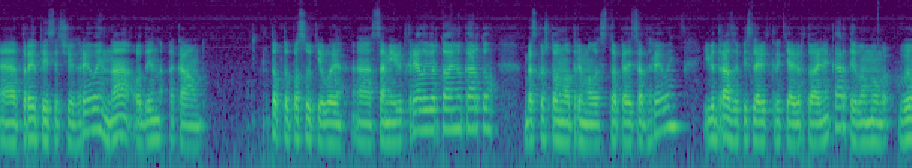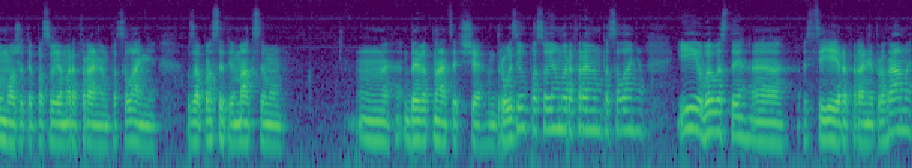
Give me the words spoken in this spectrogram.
е, 3000 гривень на один аккаунт. Тобто, по суті, ви е, самі відкрили віртуальну карту, безкоштовно отримали 150 гривень, і відразу після відкриття віртуальної карти ви, можете по своєму реферальному посиланні запросити максимум 19 ще друзів по своєму реферальному посиланню і вивести е, з цієї реферальної програми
